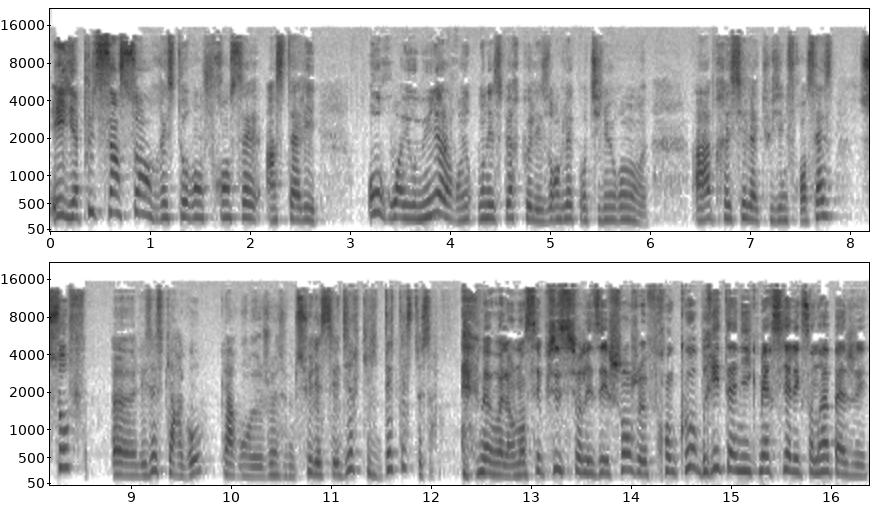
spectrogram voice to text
et il y a plus de 500 restaurants français installés au Royaume-Uni. Alors on espère que les Anglais continueront euh, à apprécier la cuisine française, sauf euh, les escargots, car je me suis laissé dire qu'ils détestent ça. ben voilà, on en sait plus sur les échanges franco-britanniques. Merci Alexandra Paget.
